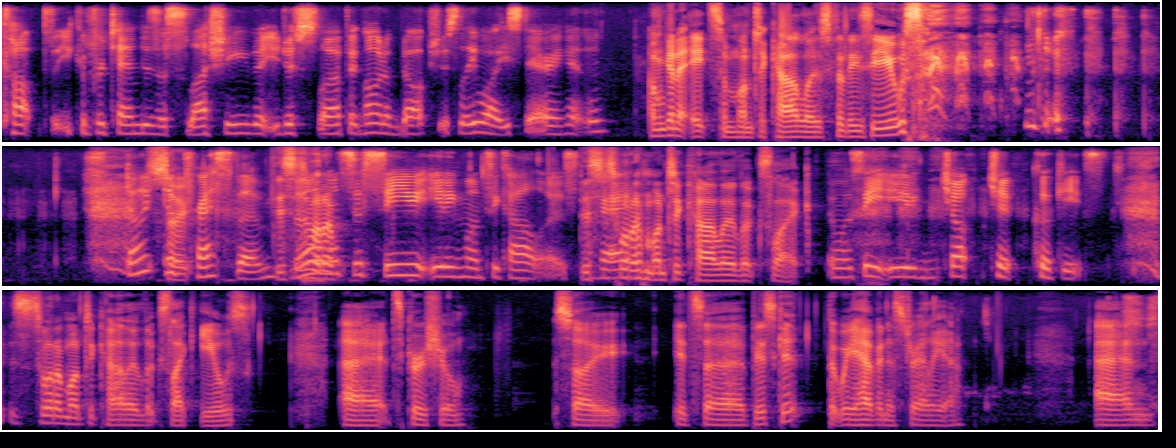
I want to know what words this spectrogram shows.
cup that you can pretend is a slushy that you're just slurping on obnoxiously while you're staring at them? I'm gonna eat some Monte Carlos for these eels. Don't So, depress them. this is no what one wants to see you eating Monte Carlos. this okay? is what a Monte Carlo looks like. And to see you eating chopped chip cookies. This is what a Monte Carlo looks like. Eels. Uh, it's crucial. So it's a biscuit that we have in Australia, and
